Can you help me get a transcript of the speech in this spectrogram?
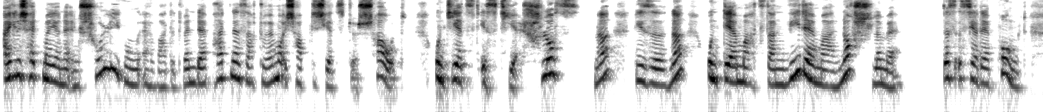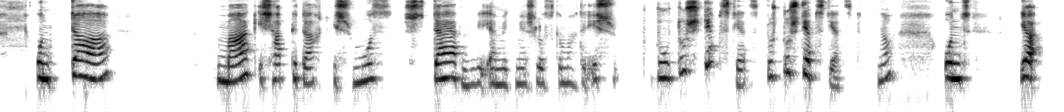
eigentlich hätte man ja eine Entschuldigung erwartet, wenn der Partner sagt, du hör mal, ich habe dich jetzt durchschaut und jetzt ist hier Schluss. Ne? Diese, ne? Und der macht es dann wieder mal noch schlimmer. Das ist ja der Punkt. Und da mag, ich habe gedacht, ich muss sterben, wie er mit mir Schluss gemacht hat. Ich, du, du stirbst jetzt, du, du stirbst jetzt. Ne? Und ja,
